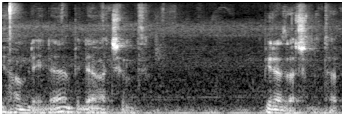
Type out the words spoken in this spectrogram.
Bir hamleyle bile açıldı. Biraz açıldı tabi.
